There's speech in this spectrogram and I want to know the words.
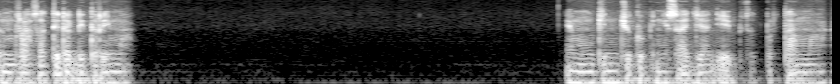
dan merasa tidak diterima. Ya mungkin cukup ini saja di episode pertama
